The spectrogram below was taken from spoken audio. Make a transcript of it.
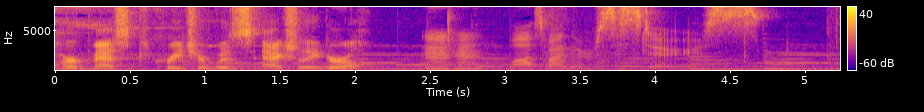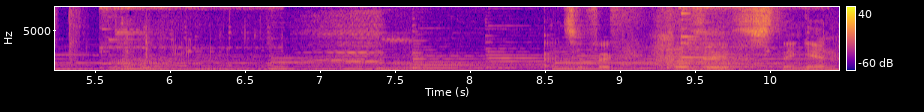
heart mask creature was actually a girl. Mm-hmm. Well, that's why they're sisters. Alright, so if I fill this thing in,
